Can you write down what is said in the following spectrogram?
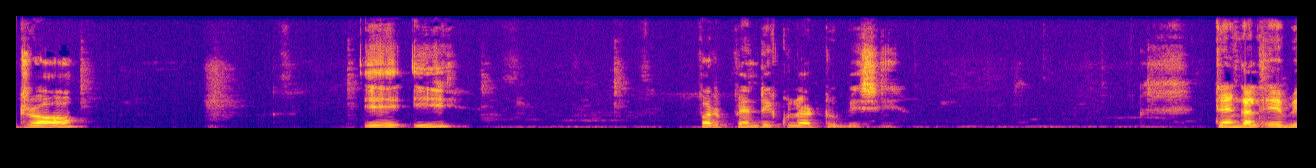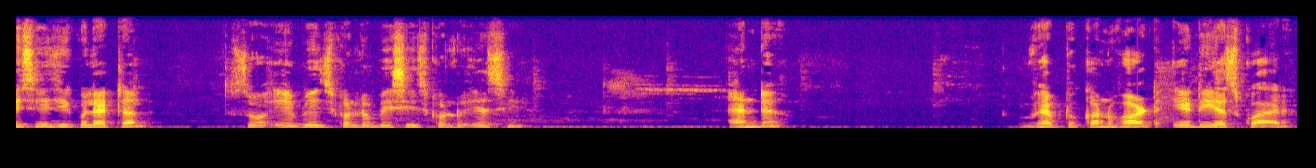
draw AE perpendicular to BC. Triangle ABC is equilateral. So AB is equal to BC is equal to AC. And we have to convert AD square.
